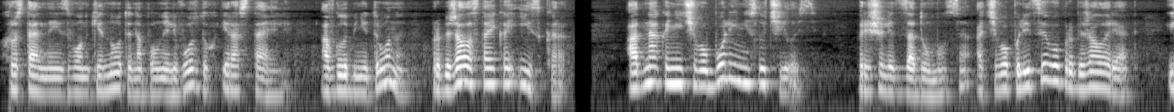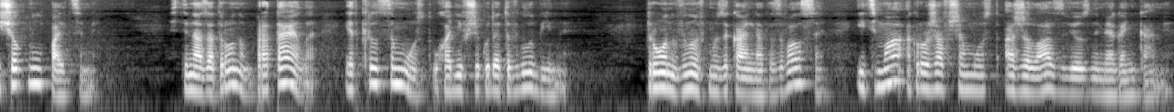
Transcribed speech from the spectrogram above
Хрустальные звонкие ноты наполнили воздух и растаяли, а в глубине трона пробежала стайка искорок. Однако ничего более не случилось. Пришелец задумался, отчего по лицу его пробежал ряд и щелкнул пальцами. Стена за троном протаяла, и открылся мост, уходивший куда-то в глубины. Трон вновь музыкально отозвался, и тьма, окружавшая мост, ожила звездными огоньками.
